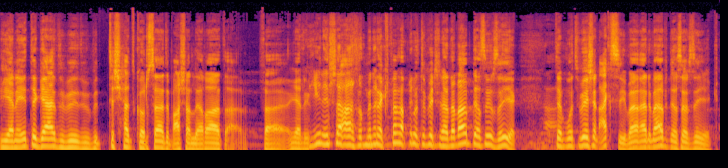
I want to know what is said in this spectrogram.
يعني انت قاعد ب- بتشحد كورسات ب 10 ليرات فيعني هي ليش اخذ منك. motivation أنا ما بدي أصير زيك. انت motivation عكسي ما أنا ما بدي أصير زيك.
